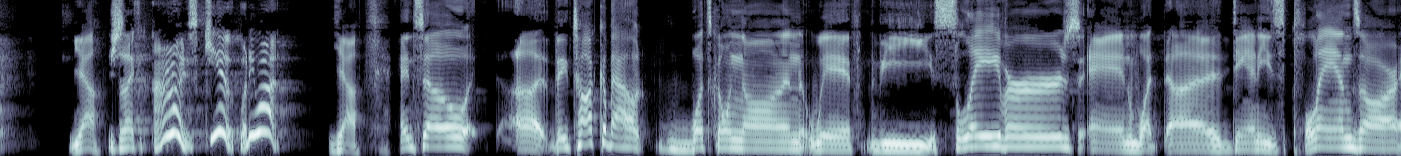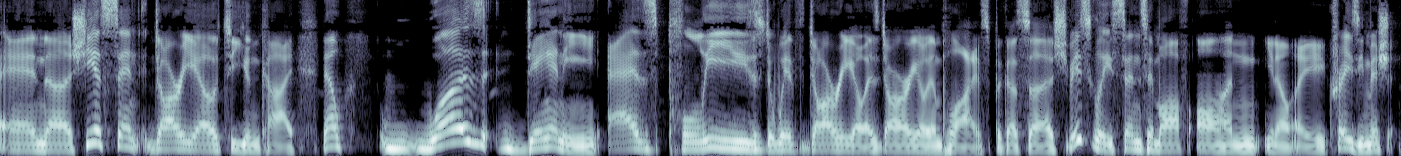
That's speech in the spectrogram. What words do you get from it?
Yeah, she's like, I don't know. He's cute. What do you want? Yeah, and so uh, they talk about what's going on with the slavers and what uh, Dany's plans are, and uh, she has sent Daario to Yunkai. Now, was Dany as pleased with Daario as Daario implies? Because uh, she basically sends him off on you know a crazy mission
